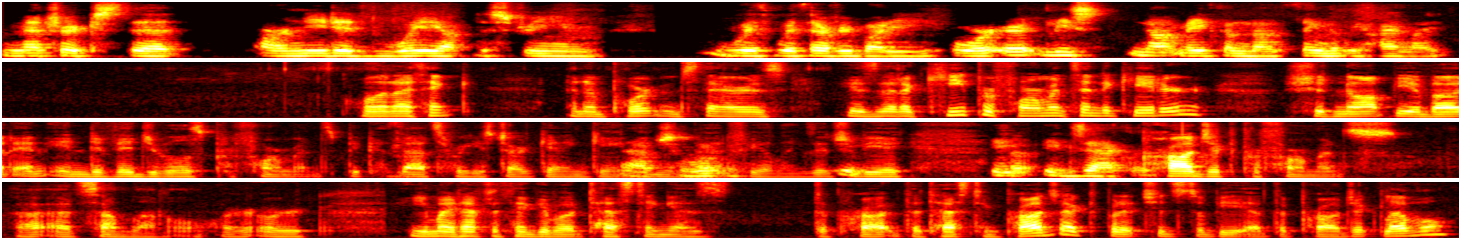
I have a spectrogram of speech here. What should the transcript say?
metrics that are needed way up the stream with with everybody, or at least not make them the thing that we highlight. Well, and I think an importance there is is that a key performance indicator should not be about an individual's performance because that's where you start getting and feelings. It should be a, E- exactly. project performance uh, at some level, or, or you might have to think about testing as the pro- the testing project, but it should still be at the project level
